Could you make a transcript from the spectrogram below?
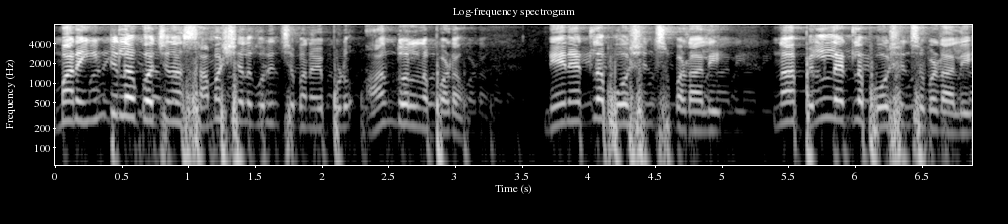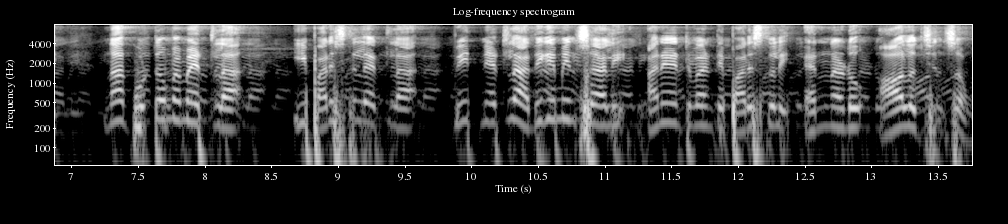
మన ఇంటిలోకి వచ్చిన సమస్యల గురించి మనం ఎప్పుడు ఆందోళన పడం నేను ఎట్లా పోషించబడాలి? నా పిల్లలు ఎట్లా పోషించబడాలి? నా కుటుంబం ఎట్లా? ఈ పరిస్థితులు ఎట్లా? వీటిని ఎట్లా అధిగమించాలి? అనేటువంటి పరిస్థితులు ఎన్నడూ ఆలోచించం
